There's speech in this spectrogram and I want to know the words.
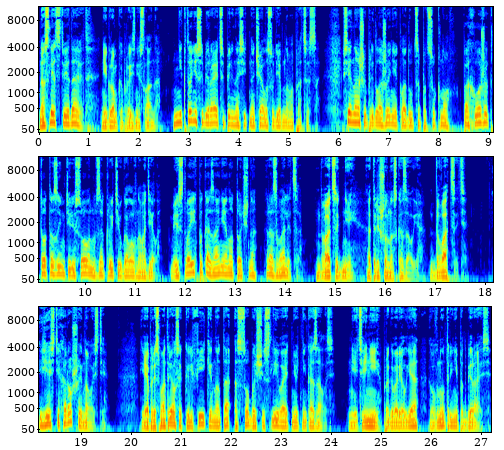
«Наследствие давит», — негромко произнесла она. «Никто не собирается переносить начало судебного процесса. Все наши предложения кладутся под сукно. Похоже, кто-то заинтересован в закрытии уголовного дела. Без твоих показаний оно точно развалится. «Двадцать дней», — отрешенно сказал я. «Двадцать». Есть и хорошие новости. Я присмотрелся к эльфийке, но та особо счастливой отнюдь не казалась. «Не тяни», — проговорил я, внутренне подбираясь.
